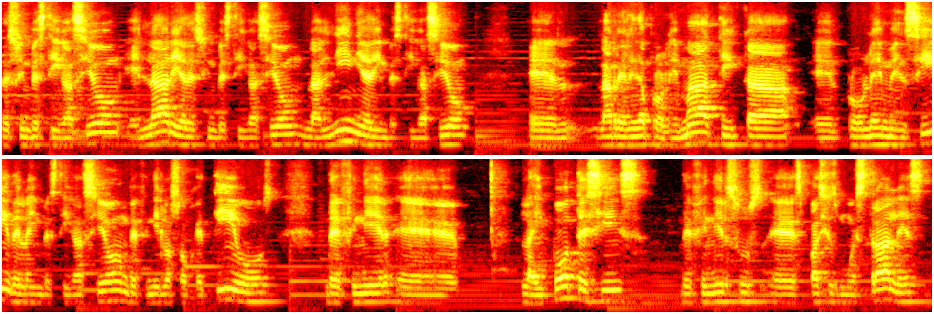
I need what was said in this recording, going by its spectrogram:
de su investigación, el área de su investigación, la línea de investigación, la realidad problemática, el problema en sí de la investigación, definir los objetivos, definir eh, la hipótesis, definir sus eh, espacios muestrales,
